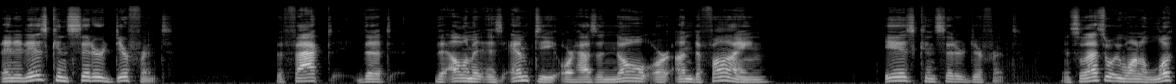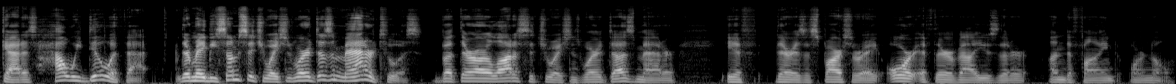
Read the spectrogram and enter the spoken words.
And it is considered different. The fact that the element is empty or has a null or undefined is considered different. And so that's what we want to look at is how we deal with that. There may be some situations where it doesn't matter to us, but there are a lot of situations where it does matter if there is a sparse array or if there are values that are undefined or null.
